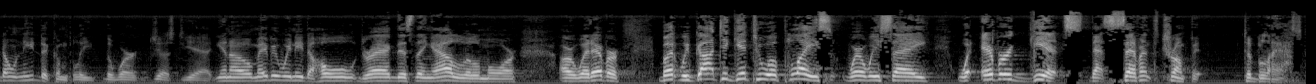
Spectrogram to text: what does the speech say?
don't need to complete the work just yet. You know, maybe we need to hold, drag this thing out a little more or whatever. But we've got to get to a place where we say, whatever gets that seventh trumpet to blast,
